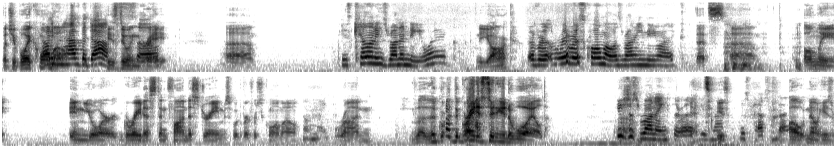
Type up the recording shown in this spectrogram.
But your boy I don't even have the ducks. he's doing so- great. Uh, He's killing. He's running New York. New York. River, Rivers Cuomo is running New York. That's um, only in your greatest and fondest dreams would Rivers Cuomo Oh run the the, the greatest city in the world. He's just running through it. it's- He's, not, he's- he's, passing by. Oh no, he's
